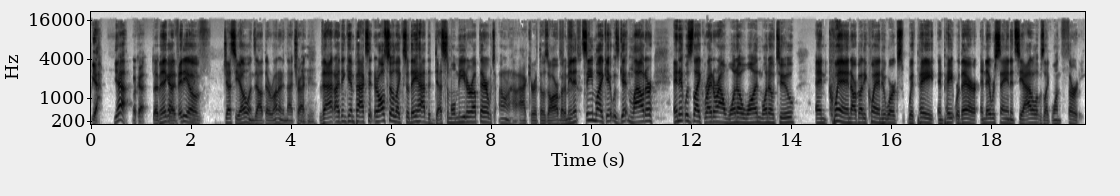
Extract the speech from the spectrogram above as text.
Yeah. Yeah. Okay. That, I mean, they got that, video of Jesse Owens out there running in that track. Mm-hmm. That I think impacts it. It also like so they had the decibel meter up there, which I don't know how accurate those are, but I mean it seemed like it was getting louder and it was like right around 101, 102. And Quinn, our buddy Quinn, who works with Pate and Pate were there, and they were saying in Seattle it was like 130.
